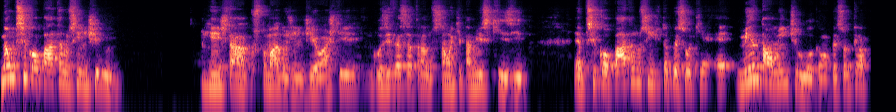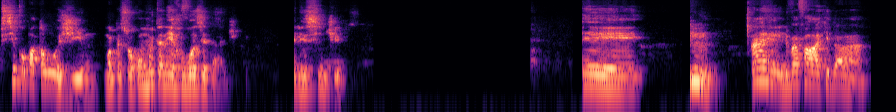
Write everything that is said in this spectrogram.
Não psicopata no sentido que a gente está acostumado hoje em dia. Eu acho que, inclusive, essa tradução aqui tá meio esquisita. É psicopata no sentido da pessoa que é mentalmente louca, uma pessoa que tem uma psicopatologia, uma pessoa com muita nervosidade. Nesse sentido. É... Ah, ele vai falar aqui da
